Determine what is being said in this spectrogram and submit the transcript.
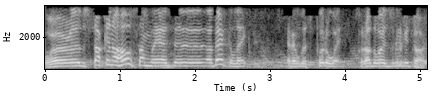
or stuck in a hole somewhere at the Aveka lake that it was put away. But otherwise, it's going to be tar.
